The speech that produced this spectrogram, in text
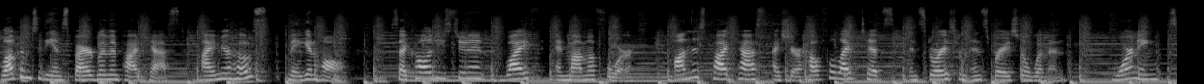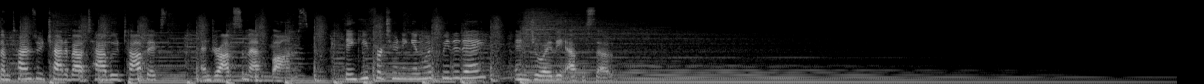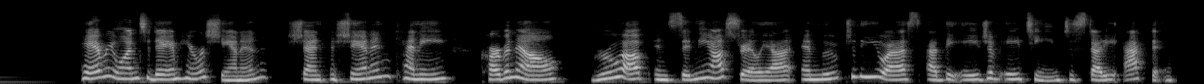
Welcome to the Inspired Women Podcast. I'm your host, Megan Hall, psychology student, wife, and mama four. On this podcast, I share helpful life tips and stories from inspirational women. Warning sometimes we chat about taboo topics and drop some F bombs. Thank you for tuning in with me today. Enjoy the episode. Hey everyone, today I'm here with Shannon. Shan- Shannon Kenny Carbonell grew up in Sydney, Australia, and moved to the US at the age of 18 to study acting.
